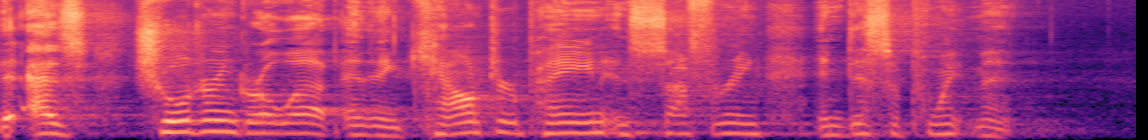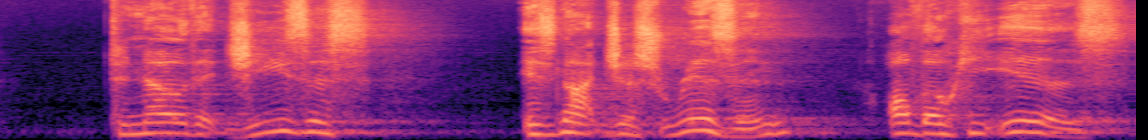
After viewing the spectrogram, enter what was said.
That as children grow up and encounter pain and suffering and disappointment, to know that Jesus is not just risen, although he is,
